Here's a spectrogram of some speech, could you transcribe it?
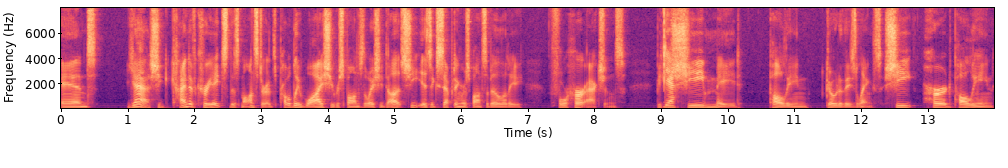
And yeah, she kind of creates this monster. It's probably why she responds the way she does. She is accepting responsibility for her actions because yeah. she made Pauline go to these lengths. She heard Pauline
